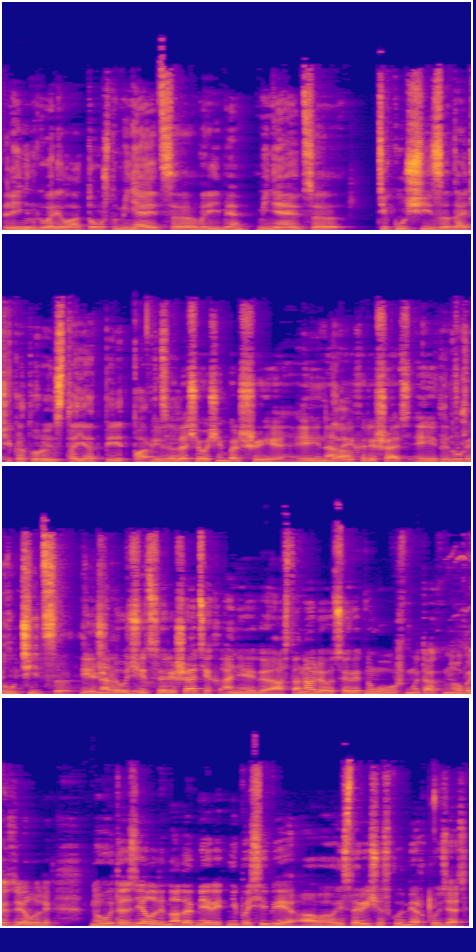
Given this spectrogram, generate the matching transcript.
Ленин говорил о том, что меняется время, меняются текущие задачи, которые стоят перед партией. И задачи очень большие, и надо да. их решать. И, и нужно сказать, учиться. И надо их. учиться решать их, а не останавливаться и говорить, ну уж мы так много сделали. Но вы-то сделали, надо мерить не по себе, а историческую мерку взять.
